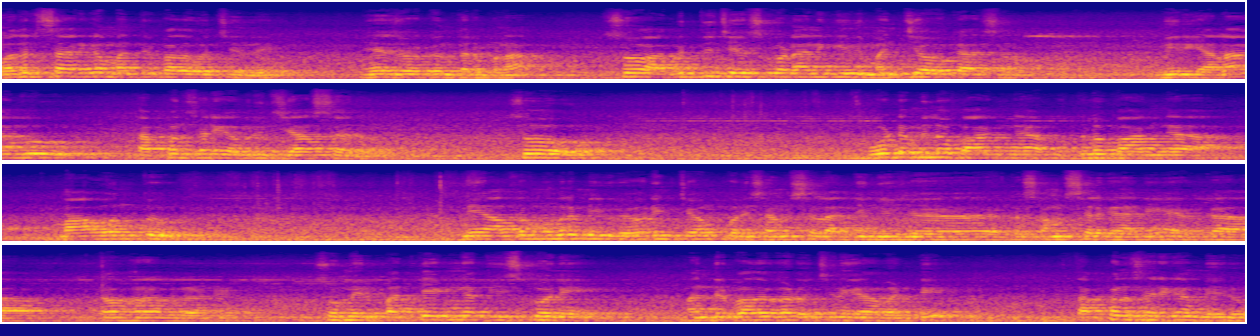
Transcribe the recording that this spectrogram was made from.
మొదటిసారిగా మంత్రి పదవి వచ్చింది నియోజకవర్గం తరఫున. సో అభివృద్ధి చేసుకోవడానికి ఇది మంచి అవకాశం. మీరు ఎలాగూ తప్పనిసరిగా అభివృద్ధి చేస్తారు. సో కూటమిలో భాగంగా బుద్ధిలో భాగంగా మా వంతు మేము అంత ముందర మీకు వివరించాము కొన్ని సమస్యలు అద్దె యొక్క సమస్యలు కానీ ఆ యొక్క వ్యవహారాలు కానీ. సో మీరు ప్రత్యేకంగా తీసుకొని మంత్రి పదవి కూడా వచ్చింది కాబట్టి తప్పనిసరిగా మీరు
